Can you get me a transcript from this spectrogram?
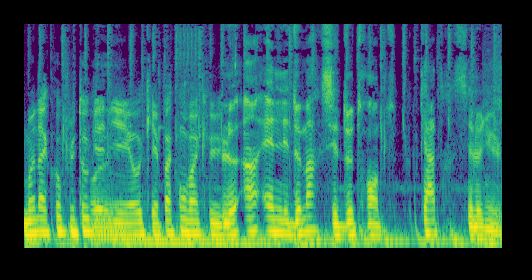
Monaco plutôt Ouais, gagné. Ok, pas convaincu. Le 1N, les deux marques, c'est 2,30. 4, c'est le nul.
